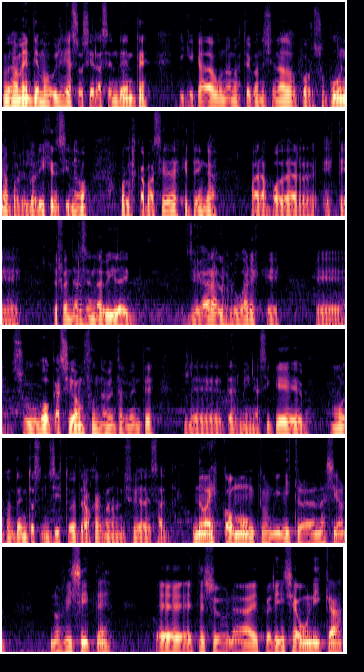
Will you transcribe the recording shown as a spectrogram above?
nuevamente movilidad social ascendente y que cada uno no esté condicionado por su cuna, por el origen, sino por las capacidades que tenga para poder este, defenderse en la vida y llegar a los lugares que eh, su vocación fundamentalmente le determina. Así que muy contentos, insisto, de trabajar con la Universidad de Salta. No es común que un ministro de la Nación nos visite, eh, esta es una experiencia única,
